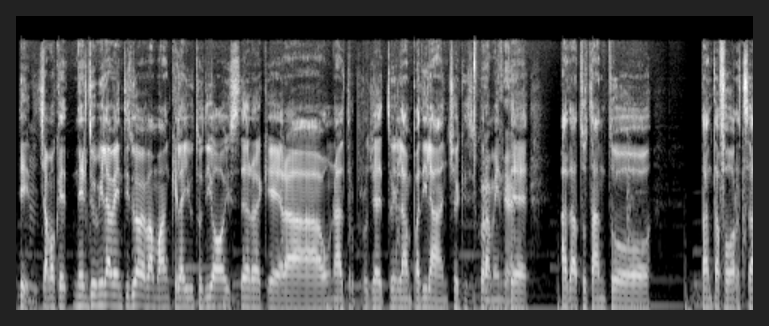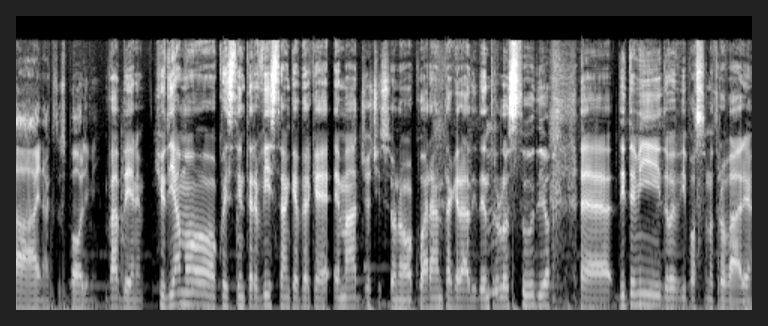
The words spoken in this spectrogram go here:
Sì, diciamo che nel 2022 avevamo anche l'aiuto di Oyster, che era un altro progetto in lampa di lancio e che sicuramente ha dato tanto, tanta forza in Actus Polimi. va bene. Chiudiamo questa intervista anche perché è maggio e ci sono 40 gradi dentro lo studio. Eh, ditemi dove vi possono trovare.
